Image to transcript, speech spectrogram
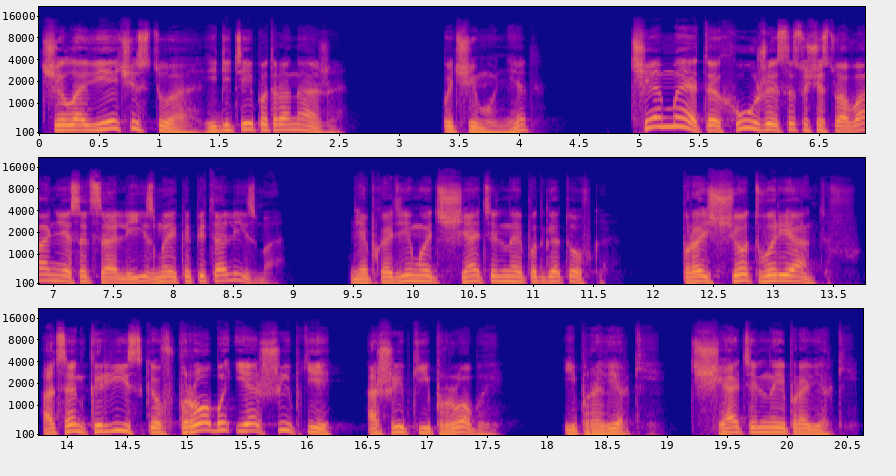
Человечество и детей патронажа. Почему нет? Чем это хуже сосуществования социализма и капитализма? Необходима тщательная подготовка. Просчет вариантов, оценка рисков, пробы и ошибки, ошибки и пробы, и проверки, тщательные проверки,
